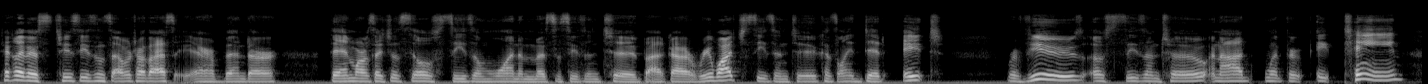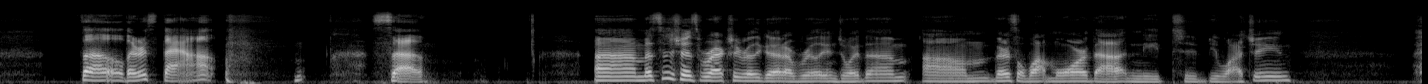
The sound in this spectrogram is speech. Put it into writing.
technically there's two seasons of Avatar: The Last Airbender, then Marvel's Agents still season one and most of season two. But I gotta rewatch season two because I only did eight reviews of season two, and I went through eighteen. So there's that. so um, the shows were actually really good. I really enjoyed them. Um, there's a lot more that I need to be watching.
